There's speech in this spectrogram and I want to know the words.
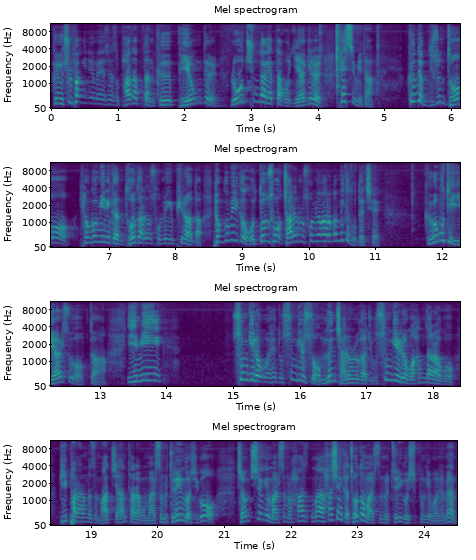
그리고 출판기념회에서 받았던 그 비용들로 충당했다고 이야기를 했습니다. 근데 무슨 더 현금이니까 더 다른 소명이 필요하다. 현금이니까 어떤 소- 자료를 소명하는 겁니까 도대체? 그거부터 이해할 수가 없다. 이미 숨기려고 해도 숨길 수 없는 자료를 가지고 숨기려고 한다라고 비판하는 것은 맞지 않다라고 말씀을 드리는 것이고 정치적인 말씀을 하나 하시니까 저도 말씀을 드리고 싶은 게 뭐냐면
